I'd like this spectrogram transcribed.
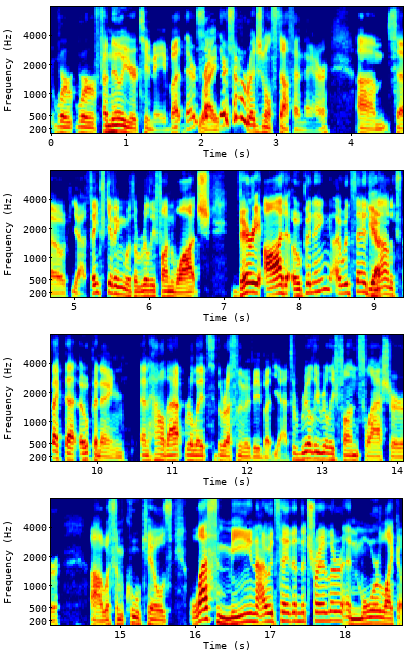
were were familiar to me, but there's some, there's some original stuff in there. Um, so yeah, Thanksgiving was a really fun watch. Very odd opening, I would say. I did yeah. not expect that opening and how that relates to the rest of the movie, but yeah, it's a really really fun slasher uh, with some cool kills. Less mean, I would say, than the trailer, and more like a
